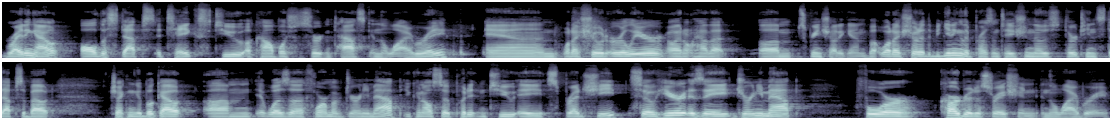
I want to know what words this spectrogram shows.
writing out all the steps it takes to accomplish a certain task in the library. And what I showed earlier, I don't have that um, screenshot again. But what I showed at the beginning of the presentation, those 13 steps about checking a book out, um, it was a form of journey map. You can also put it into a spreadsheet. So here is a journey map for card registration in the library.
